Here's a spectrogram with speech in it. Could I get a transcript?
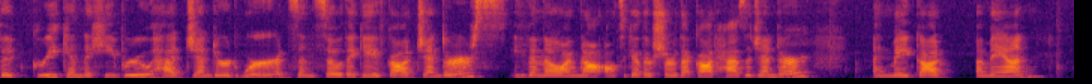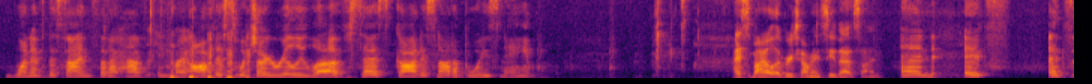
the Greek and the Hebrew had gendered words, and so they gave God genders, even though I'm not altogether sure that God has a gender, and made God a man. One of the signs that I have in my office, which I really love, says God is not a boy's name. I smile every time I see that sign. And it's it's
